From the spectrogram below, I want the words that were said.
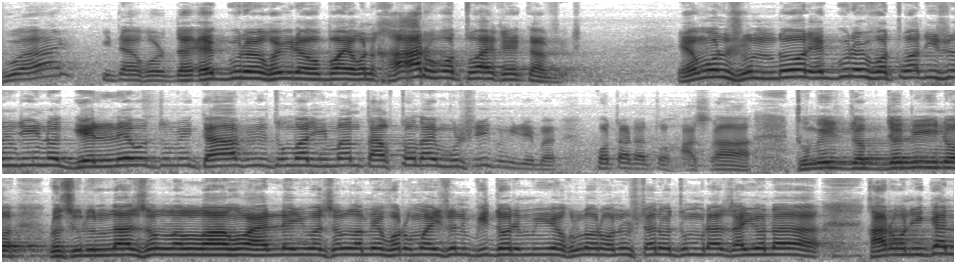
হুয়াই গীতা করতা, এক গুড়ে হইরা হবা এখন খার ফতোয়ায় খে কাফির? এমন সুন্দর একগুলো ফতোয়া দিয়েছেন যে গেলেও তুমি কাফি তোমার ইমান থাকতো নাই মুশিক হয়ে যাবে। কথাটা তো হাসা। তুমি জবজবি ইনো রসুল্লাহ সাল্লাহ আল্লাহ ওয়াসাল্লামে ফরমাইছেন, বিধর্মী হলোর অনুষ্ঠানও তোমরা যাইও না। কারণ কেন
